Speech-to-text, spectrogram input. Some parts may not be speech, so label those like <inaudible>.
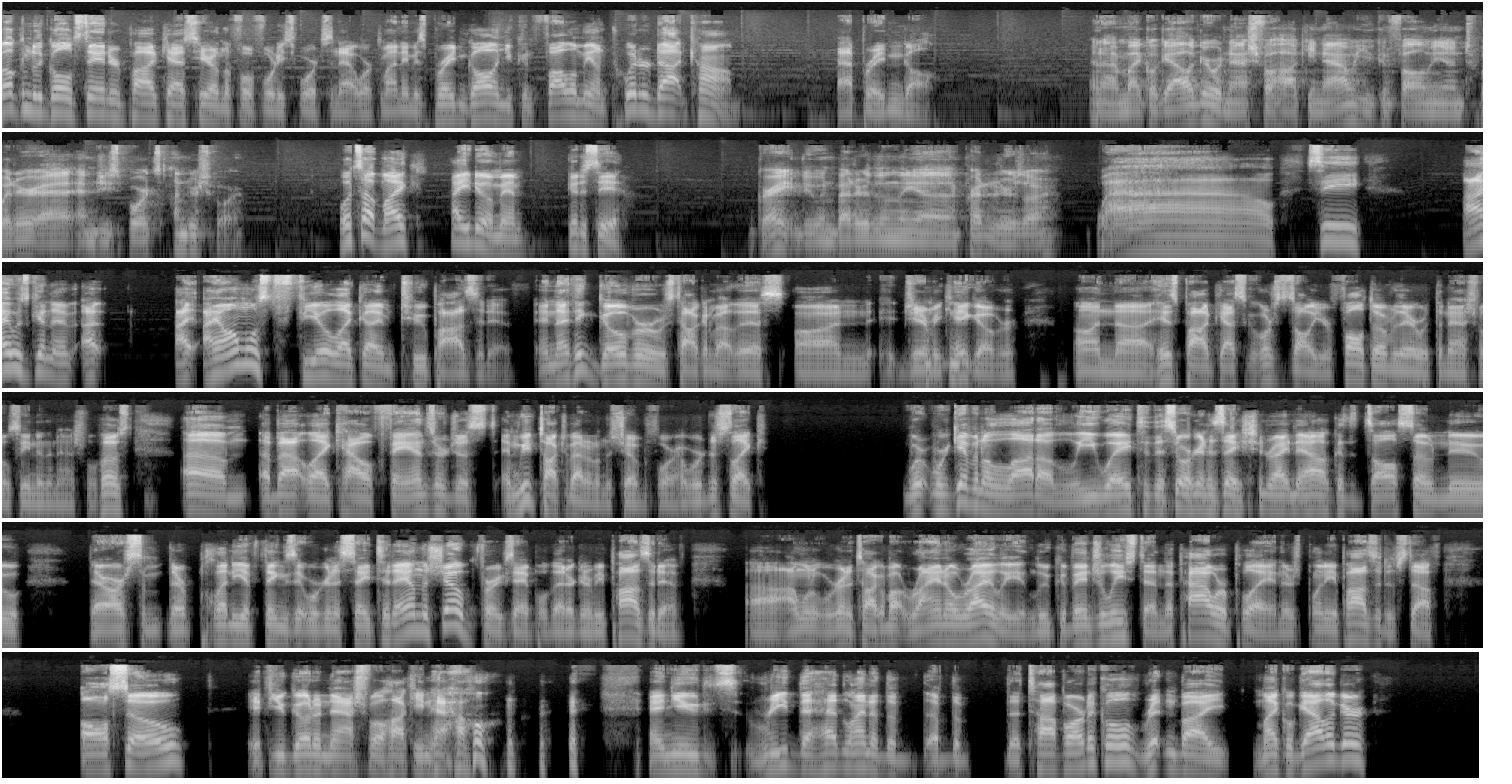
Welcome to the Gold Standard Podcast here on the 440 Sports Network. My name is Braden Gall, and you can follow me on twitter.com at Braden Gall. And I'm Michael Gallagher with Nashville Hockey Now. You can follow me on Twitter at mgsports underscore. What's up, Mike? How you doing, man? Good to see you. Great, doing better than the uh, Predators are. Wow. See, I was gonna. I, I, I almost feel like I'm too positive, and I think Gover was talking about this on Jeremy <laughs> K. Gover on uh, his podcast. Of course, it's all your fault over there with the Nashville scene and the Nashville Post um, about like how fans are just, and we've talked about it on the show before. We're just like, we're we're giving a lot of leeway to this <laughs> organization right now because it's all so new. There are some, there are plenty of things that we're going to say today on the show, for example, that are going to be positive. Uh, I want we're going to talk about Ryan O'Reilly and Luke Evangelista and the power play, and there's plenty of positive stuff. Also, if you go to Nashville Hockey <laughs> Now and you read the headline of the of the the top article written by Michael Gallagher,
